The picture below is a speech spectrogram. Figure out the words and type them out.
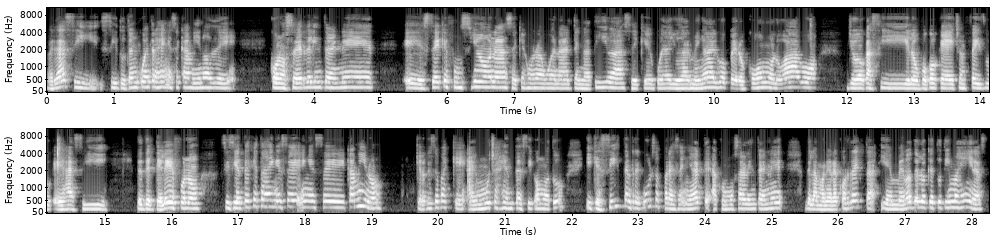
¿Verdad? Si, si tú te encuentras en ese camino de conocer del Internet, eh, sé que funciona, sé que es una buena alternativa, sé que puede ayudarme en algo, pero ¿cómo lo hago? Yo casi lo poco que he hecho en Facebook es así desde el teléfono si sientes que estás en ese, en ese camino, quiero que sepas que hay mucha gente así como tú y que existen recursos para enseñarte a cómo usar el Internet de la manera correcta y en menos de lo que tú te imaginas,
